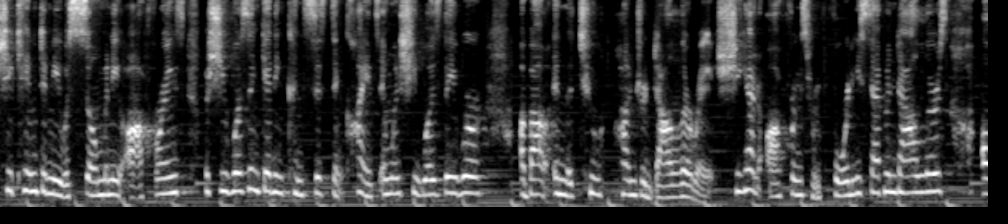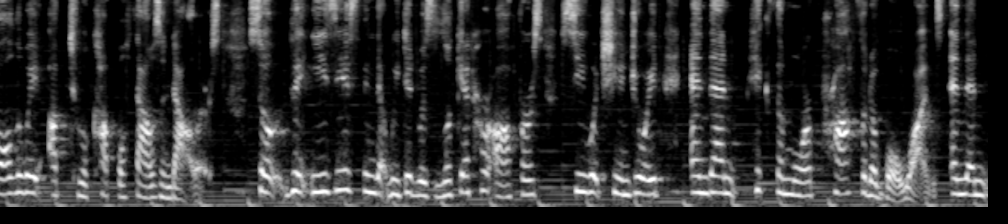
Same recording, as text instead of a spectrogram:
she came to me with so many offerings, but she wasn't getting consistent clients. And when she was, they were about in the $200 range. She had offerings from $47 all the way up to a couple thousand dollars. So the easiest thing that we did was look at her offers, see what she enjoyed, and then pick the more profitable ones. And then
